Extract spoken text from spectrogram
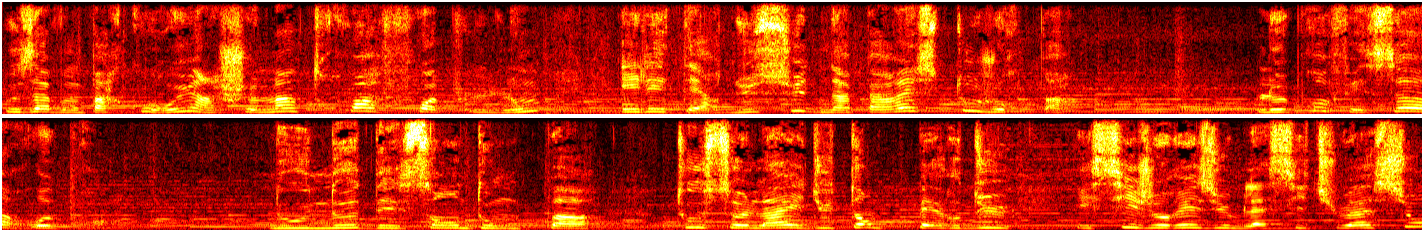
nous avons parcouru un chemin trois fois plus long et les terres du sud n'apparaissent toujours pas. Le professeur reprend. Nous ne descendons pas. Tout cela est du temps perdu. Et si je résume la situation,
